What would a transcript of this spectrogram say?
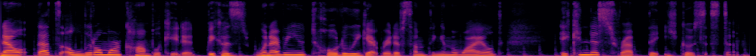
Now, that's a little more complicated because whenever you totally get rid of something in the wild, it can disrupt the ecosystem.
